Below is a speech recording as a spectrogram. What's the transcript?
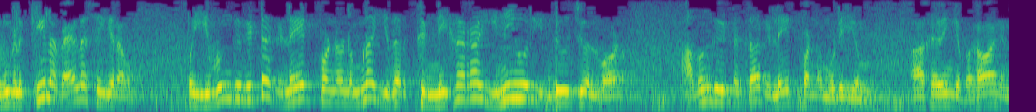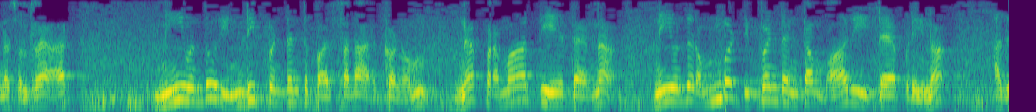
இவங்களுக்கு கீழே வேலை செய்யறவங்க. இப்ப இவங்க கிட்ட ரிலேட் பண்ணணும்னா இதற்கு நிகரா இனி ஒரு இண்டிவிஜுவல் வேணும். அவங்க கிட்ட தான் ரிலேட் பண்ண முடியும். ஆகவே இங்க பகவான் என்ன சொல்றார்? நீ வந்து ஒரு இண்டிபெண்ட் பர்சனா இருக்கணும். ந பிரமாத்தியத்தன்னா நீ வந்து ரொம்ப டிபெண்டா மாறிட்ட அப்படின்னா அது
